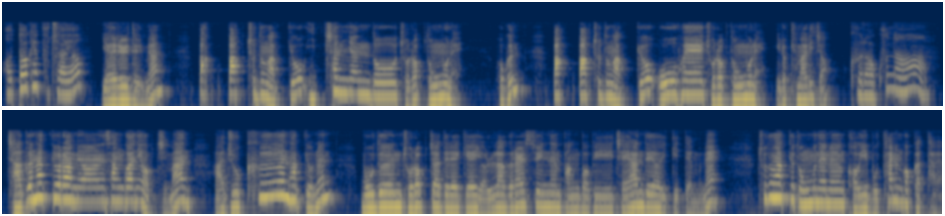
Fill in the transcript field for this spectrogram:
어떻게 붙여요? 예를 들면 빡빡 초등학교 2000년도 졸업 동문회 혹은 빡빡 초등학교 5회 졸업 동문회 이렇게 말이죠. 그렇구나. 작은 학교라면 상관이 없지만 아주 큰 학교는 모든 졸업자들에게 연락을 할 수 있는 방법이 제한되어 있기 때문에 초등학교 동문회는 거의 못하는 것 같아요.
